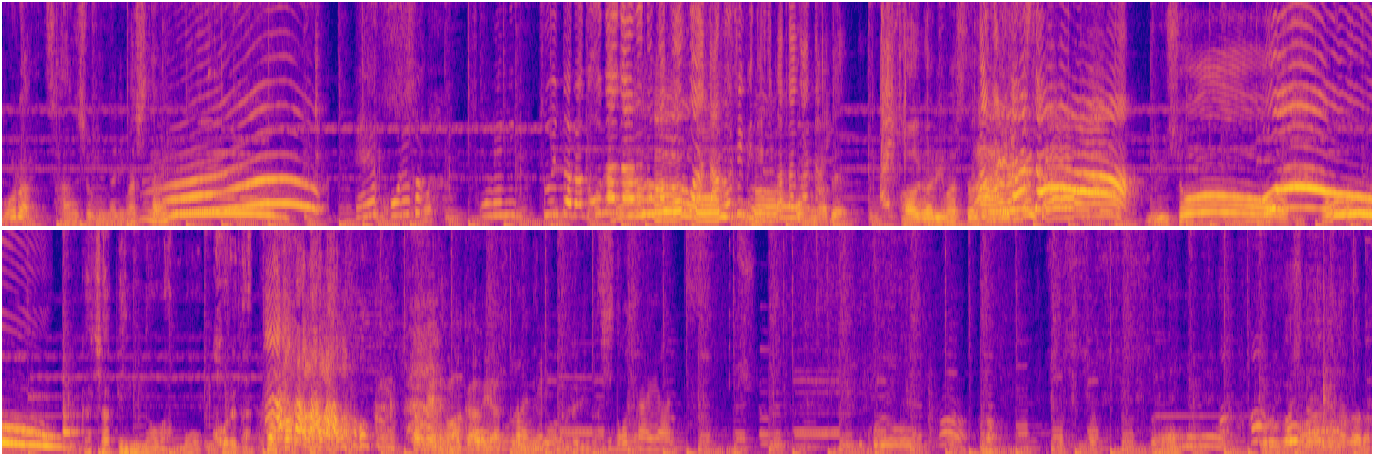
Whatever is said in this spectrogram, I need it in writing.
ほら三色になりました、えー、これがそれについたらどうなるのか僕は楽しみで仕方がない。こんなで上がりましたね、上がりました。よいしょー。ガチャピンのはもうこれだね 僕。が一目でわかるやつ。一目でわかりました。絞ったやつ。でこれをうさっさっさっさ転がしてあげながら。ん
